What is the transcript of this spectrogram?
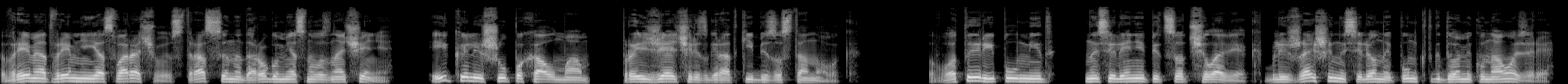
Время от времени я сворачиваю с трассы на дорогу местного значения и колешу по холмам, проезжая через городки без остановок. Вот и Риплмид, население 500 человек, ближайший населенный пункт к домику на озере,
